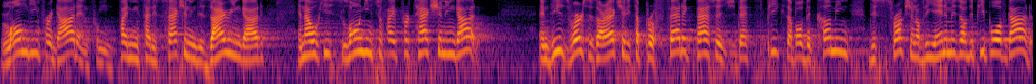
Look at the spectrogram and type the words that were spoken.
longing for God and from finding satisfaction in desiring God, and now he's longing to find protection in God. And these verses are actually, it's a prophetic passage that speaks about the coming destruction of the enemies of the people of God.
